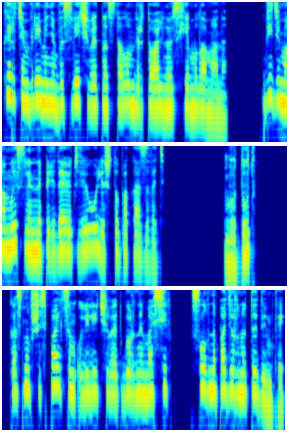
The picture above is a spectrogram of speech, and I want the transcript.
Кэр тем временем высвечивает над столом виртуальную схему Ломана. Видимо, мысленно передает Виоле, что показывать. Вот тут? Коснувшись пальцем, увеличивает горный массив, словно подернутый дымкой.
